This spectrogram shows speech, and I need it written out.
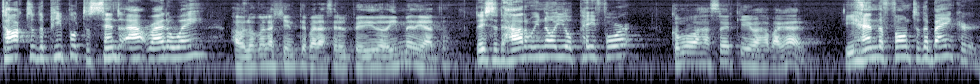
talked to the people to send it out right away. Habló con la gente para hacer el pedido de inmediato. They said, How do we know you'll pay for it? ¿Cómo vas a hacer que vas a pagar? He handed the phone to the banker.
